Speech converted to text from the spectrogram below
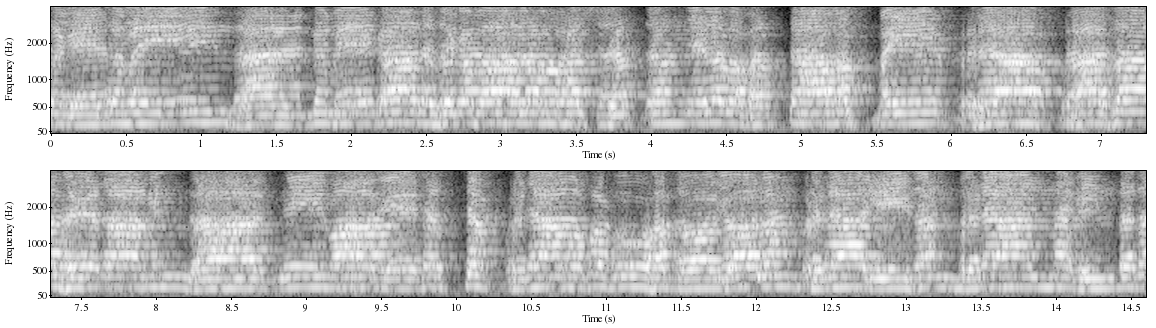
सकेतमैन्द्राग्नमेकादशकपालमपश्यप्तम् निलवभत्तामस्मै प्रजा प्रासाधयतामिन्द्राग्ने वागेतस्य प्रजामपगोहतो योलम् प्रजायैषन् प्रजान्न विन्दत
